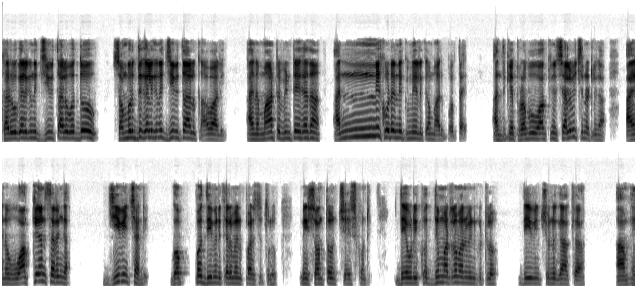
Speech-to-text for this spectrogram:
కరువు కలిగిన జీవితాలు వద్దు సమృద్ధి కలిగిన జీవితాలు కావాలి. ఆయన మాట వింటే కదా అన్ని కూడా నీకు మేలుగా మారిపోతాయి. అందుకే ప్రభు వాక్యం సెలవిచ్చినట్లుగా ఆయన వాక్యానుసరంగా జీవించండి. గొప్ప దీవెనకరమైన పరిస్థితులు మీ సొంతం చేసుకోండి. దేవుడి కొద్ది మాటలు మన వినుకుట్లో దీవించునుగాక. ఆమె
